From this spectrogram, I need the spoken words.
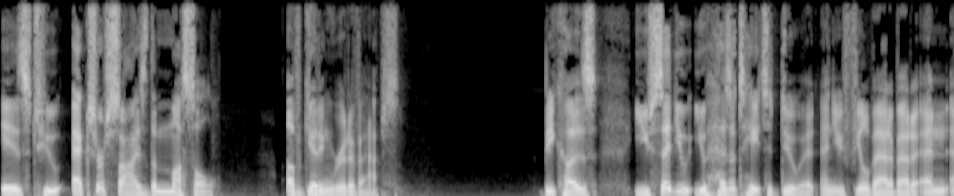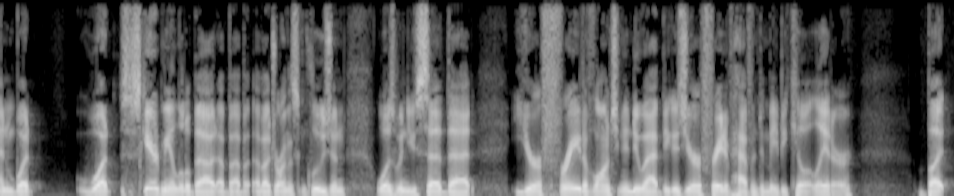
is to exercise the muscle of getting rid of apps. Because you said you, you hesitate to do it and you feel bad about it. And, and what what scared me a little bit about, about drawing this conclusion was when you said that you're afraid of launching a new app because you're afraid of having to maybe kill it later. But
